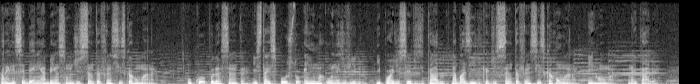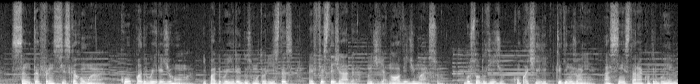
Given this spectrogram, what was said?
para receberem a bênção de Santa Francisca Romana. O corpo da santa está exposto em uma urna de vidro e pode ser visitado na Basílica de Santa Francisca Romana, em Roma, na Itália. Santa Francisca Romana, co-padroeira de Roma e padroeira dos motoristas, é festejada no dia 9 de março. Gostou do vídeo? Compartilhe, clique no joinha. Assim estará contribuindo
